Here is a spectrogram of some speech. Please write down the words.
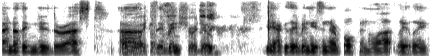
I know they needed the rest. Oh boy, because they've they been sure do. yeah because they've been using their bullpen a lot lately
